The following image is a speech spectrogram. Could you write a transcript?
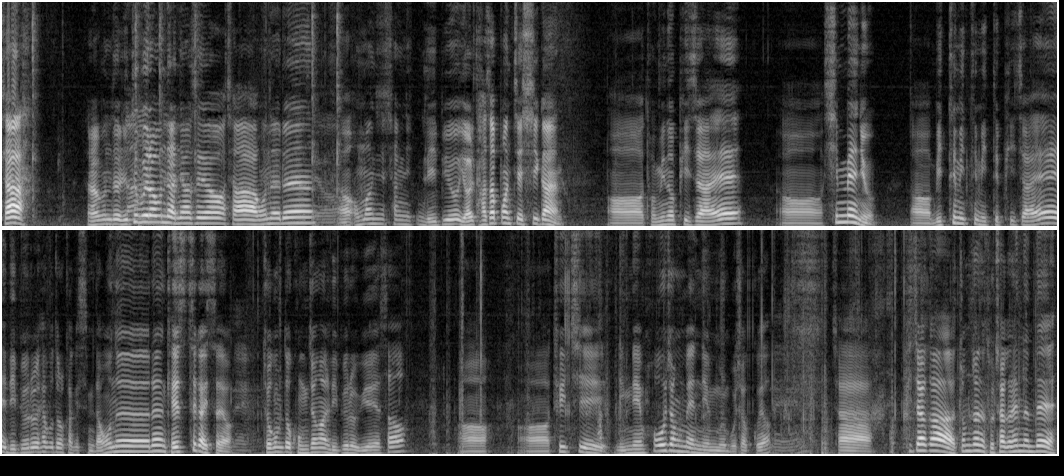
자, 여러분들 유튜브 여러분들 안녕하세요. 자, 오늘은 어, 엉망진창 리뷰 15번째 시간 어, 도미노 피자의 어, 신메뉴 어, 미트 미트 미트 피자의 리뷰를 해보도록 하겠습니다. 오늘은 게스트가 있어요. 네. 조금 더 공정한 리뷰를 위해서 어, 어, 트위치 닉네임 허우정맨님을 모셨고요. 네. 자, 피자가 좀 전에 도착을 했는데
